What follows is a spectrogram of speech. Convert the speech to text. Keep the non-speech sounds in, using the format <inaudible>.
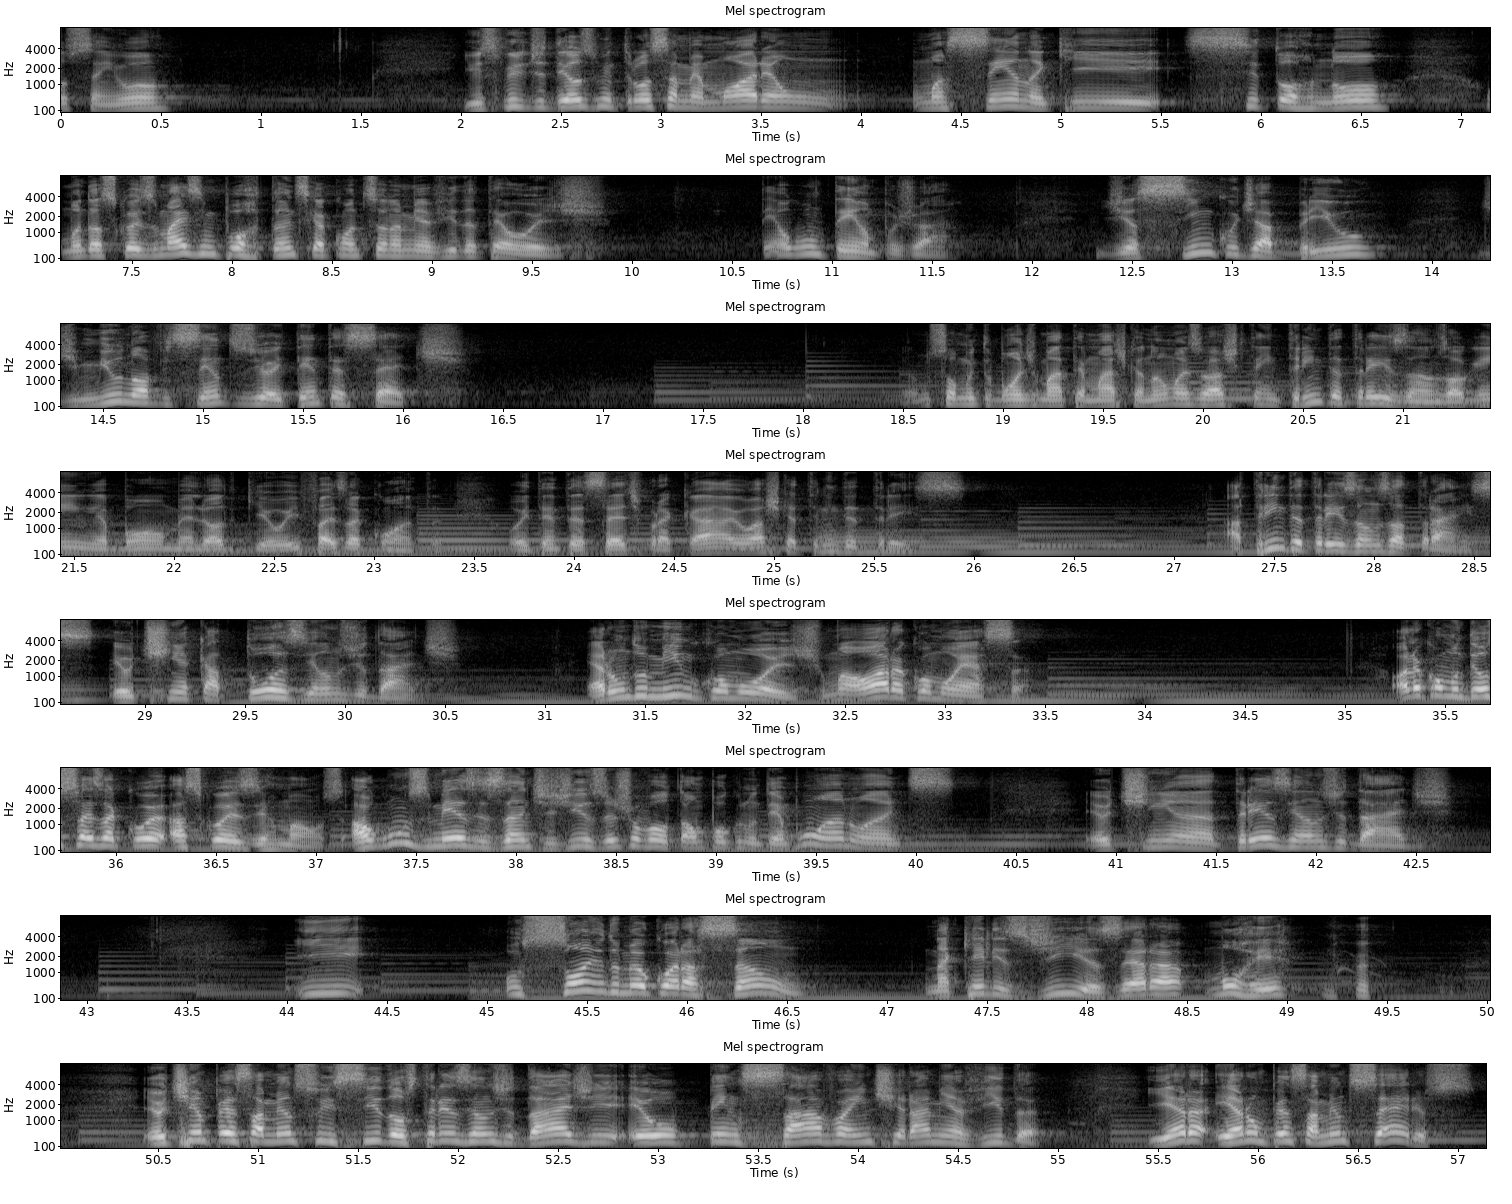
o Senhor. E o Espírito de Deus me trouxe à memória um, uma cena que se tornou uma das coisas mais importantes que aconteceu na minha vida até hoje. Tem algum tempo já. Dia 5 de abril de 1987. Eu não sou muito bom de matemática não, mas eu acho que tem 33 anos. Alguém é bom, melhor do que eu e faz a conta. 87 para cá, eu acho que é 33. Há 33 anos atrás, eu tinha 14 anos de idade. Era um domingo como hoje, uma hora como essa. Olha como Deus faz as coisas, irmãos. Alguns meses antes disso, deixa eu voltar um pouco no tempo, um ano antes, eu tinha 13 anos de idade. E o sonho do meu coração naqueles dias era morrer. <laughs> Eu tinha pensamento suicida aos 13 anos de idade, eu pensava em tirar minha vida. E era, e eram pensamentos sérios.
